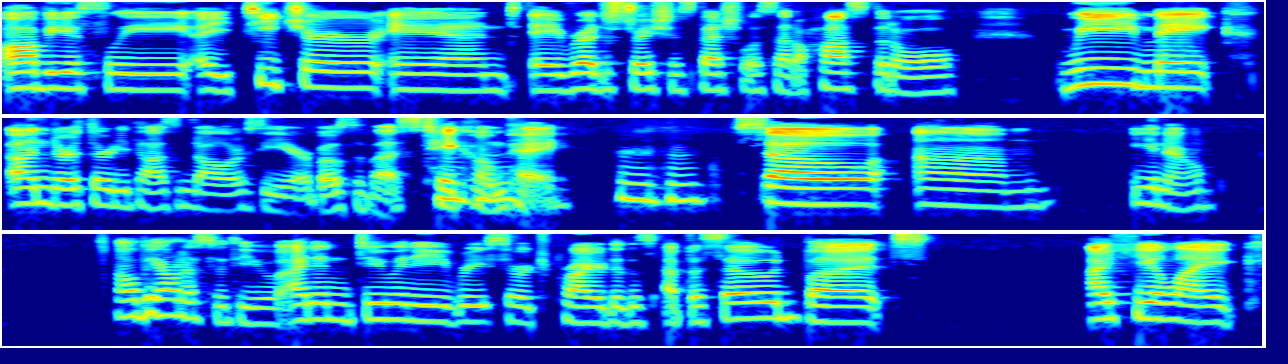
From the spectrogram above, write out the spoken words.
obviously, a teacher and a registration specialist at a hospital, we make under thirty thousand dollars a year, both of us take home mm-hmm. pay. Mm-hmm. So, um, you know, I'll be honest with you, I didn't do any research prior to this episode, but I feel like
